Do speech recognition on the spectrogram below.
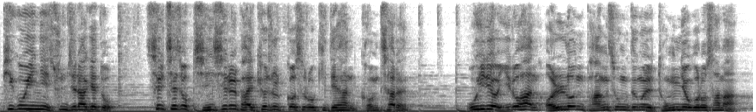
피고인이 순진하게도 실체적 진실을 밝혀줄 것으로 기대한 검찰은 오히려 이러한 언론 방송 등을 동력으로 삼아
